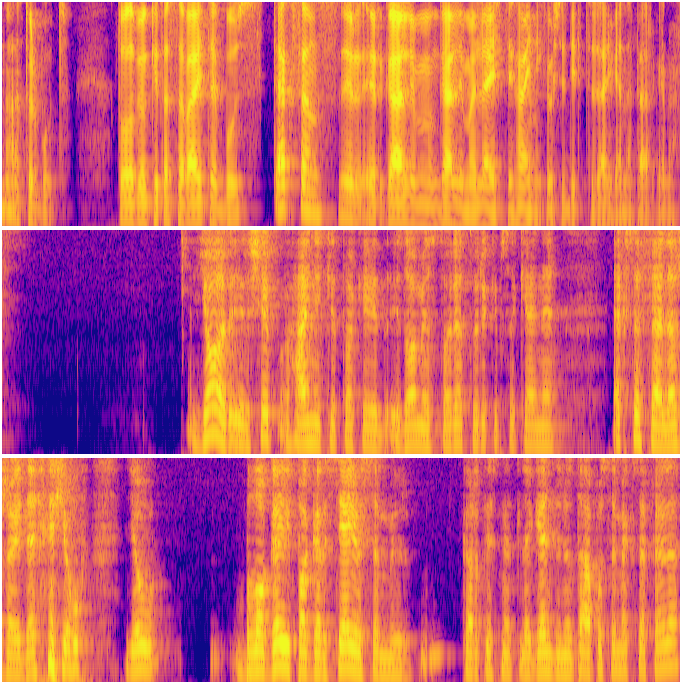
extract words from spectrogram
Na, turbūt. Tuo labiau kitą savaitę bus Texans ir, ir galim, galima leisti Heineke užsidirbti dar vieną pergalę. Jo, ir, ir šiaip Heineke tokia įdomi istorija turi, kaip sakė, ne XFL e žaidė jau, jau blogai pagarsėjusiam ir kartais net legendiniu tapusiam XFL. E.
